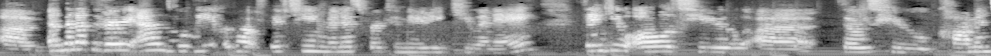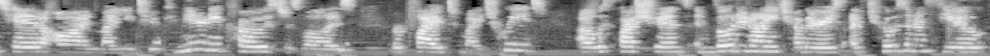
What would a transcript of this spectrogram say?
Um, and then at the very end, we'll leave about 15 minutes for community Q&A. Thank you all to uh, those who commented on my YouTube community post as well as replied to my tweet uh, with questions and voted on each other's. I've chosen a few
